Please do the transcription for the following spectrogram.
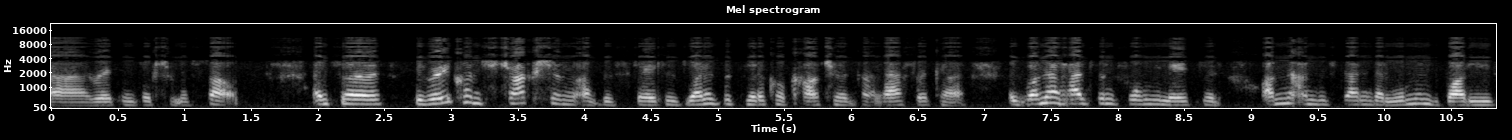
uh, rape and sexual assault. And so the very construction of the state, as well as the political culture in South Africa, is one that has been formulated on the understanding that women's bodies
